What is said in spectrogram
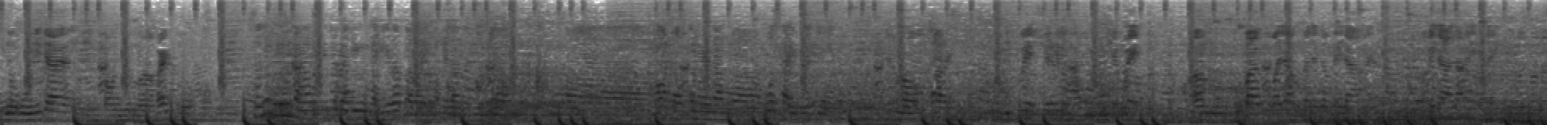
inuuli ka, i-impound yung mga card mo. So, nung una, hindi ba naging mahirap para makilala mo sa ah, mga customer ng uh, most hybrid yung No, Paris? good question yun. Siyempre, um, kung bago ka lang, talagang kailangan makilala ka. eh. Like, yung mga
